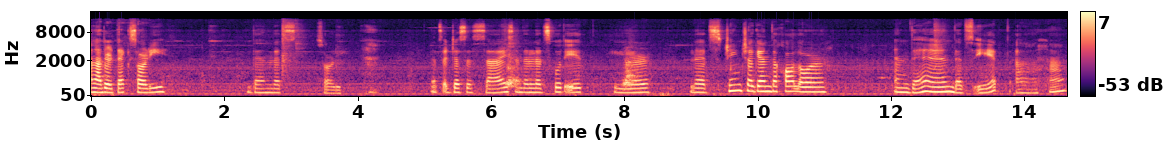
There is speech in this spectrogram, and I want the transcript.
another text sorry. Then let's sorry. Let's adjust the size and then let's put it here. Let's change again the color. And then that's it. Uh -huh.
